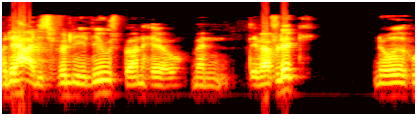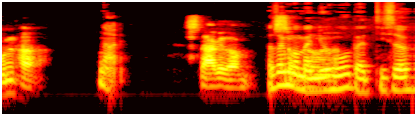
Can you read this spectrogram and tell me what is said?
og det har de selvfølgelig i Livs børnehave, men det er i hvert fald ikke noget, hun har Nej. snakket om. Og så må man noget. jo håbe, at de så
